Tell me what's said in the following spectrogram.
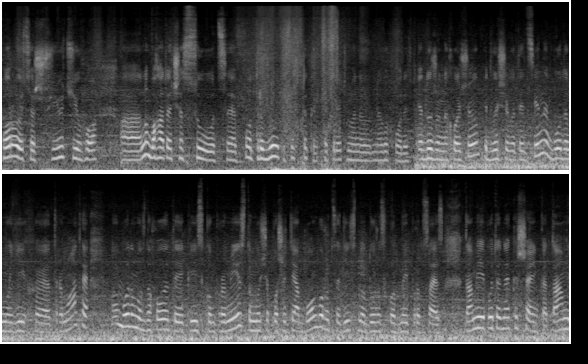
поруються, шьють його. Е, ну, багато часу це потребує, щось таке. Це у мене не виходить. Я дуже не хочу підвищувати ціни, будемо їх е, тримати. Ну, будемо знаходити якийсь компроміс, тому що пошиття бомберу це дійсно дуже складний процес. Там є і потайна кишенька, там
